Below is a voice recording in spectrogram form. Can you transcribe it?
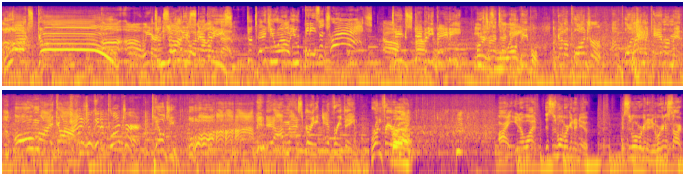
Let's go! Uh-uh, we it are took so not many going out like that. skibidis to take you out, you piece of trash! Oh, Team uh, Skibidi, baby! you We're trying to attack more people. I got a plunger. I'm plunging the cameraman. Oh my god! how did you get a plunger? I killed you. yeah, I'm massacring everything. Run for your life. All right, you know what? This is what we're gonna do. This is what we're gonna do. We're gonna start.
